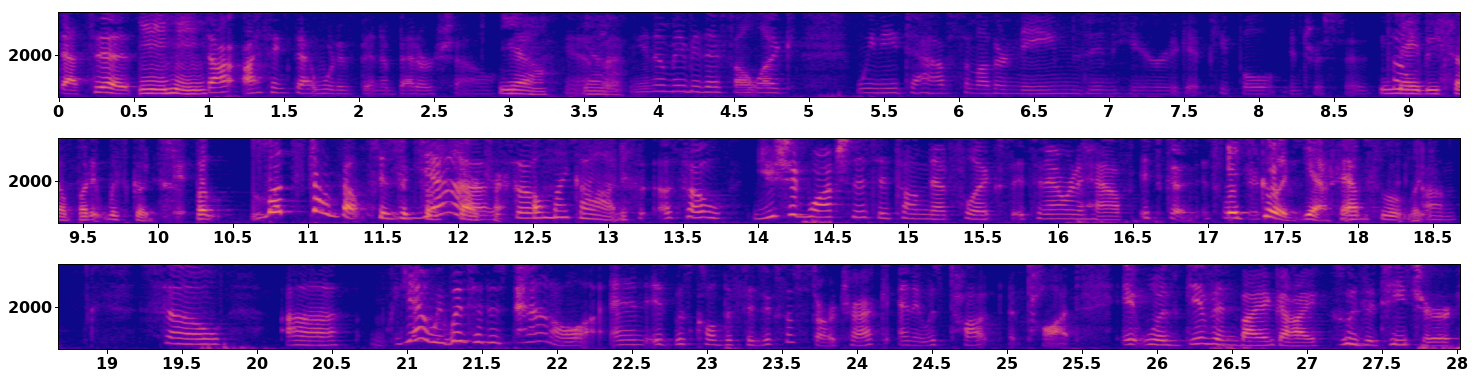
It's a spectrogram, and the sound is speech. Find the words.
That's it. That I think that would have been a better show. Mm-hmm. Yeah, Yeah, yeah. but you know, maybe they felt like we need to have some other names in here to get people interested. So, Maybe so, but it was good. But let's talk about physics of Star. Trek. So oh my God, So, so you should watch this. It's on Netflix. It's an hour and a half. It's good. It's worth it's good. Yes, absolutely. Um, So, uh, yeah, we went to this panel, and it was called "The Physics of Star Trek," and it was taught taught. It was given by a guy who's a teacher.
